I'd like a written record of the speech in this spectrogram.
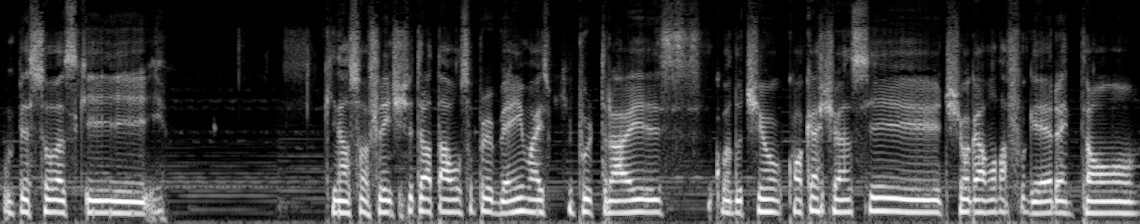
com pessoas que que na sua frente te tratavam super bem, mas que por trás, quando tinham qualquer chance, te jogavam na fogueira. Então,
